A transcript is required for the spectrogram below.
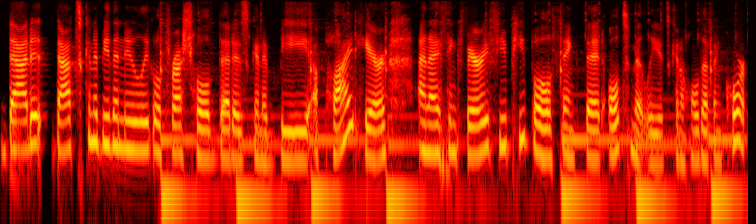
that it, that's going to be the new legal threshold that is going to be applied here. And I think very few people think that ultimately it's going to hold up in court.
